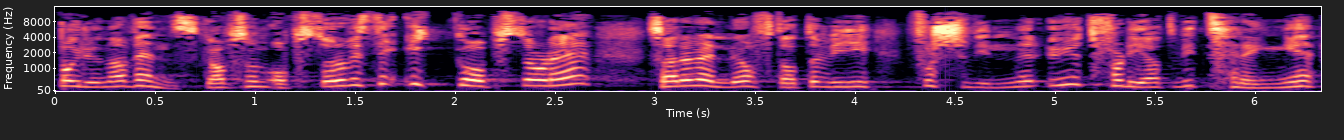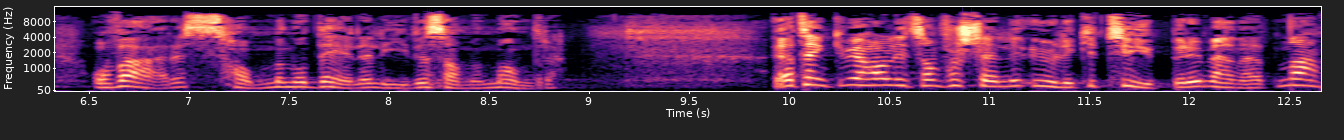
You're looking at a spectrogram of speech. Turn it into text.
pga. vennskap som oppstår. Og Hvis det ikke oppstår det, så er det veldig ofte at vi forsvinner ut fordi at vi trenger å være sammen og dele livet sammen med andre. Jeg tenker Vi har litt sånn forskjellige ulike typer i menigheten. da.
